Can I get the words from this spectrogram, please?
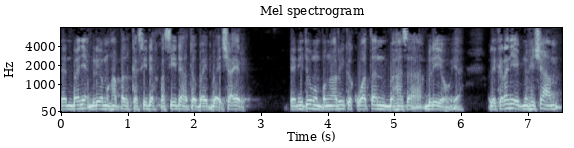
dan banyak beliau menghafal kasidah-kasidah atau bait-bait syair. Dan itu mempengaruhi kekuatan bahasa beliau ya. Oleh karenanya Ibnu Hisham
